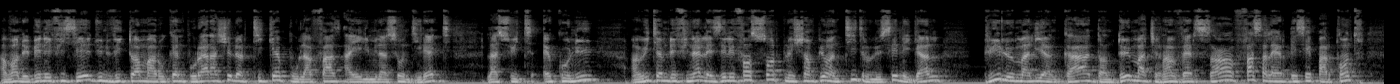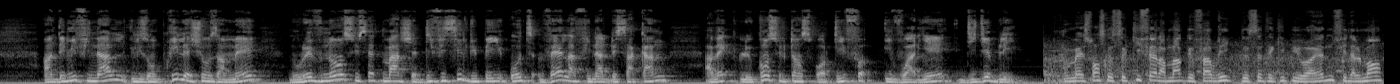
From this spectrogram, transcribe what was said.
avant de bénéficier d'une victoire marocaine pour arracher leur ticket pour la phase à élimination directe. La suite est connue. En huitième de finale, les éléphants sortent le champion en titre, le Sénégal, puis le Mali en cas, dans deux matchs renversants face à la RDC par contre. En demi-finale, ils ont pris les choses en main. Nous revenons sur cette marche difficile du pays hôte vers la finale de Sakan avec le consultant sportif ivoirien Didier Blé. Mais je pense que ce qui fait la marque de fabrique de cette équipe ivoirienne, finalement,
